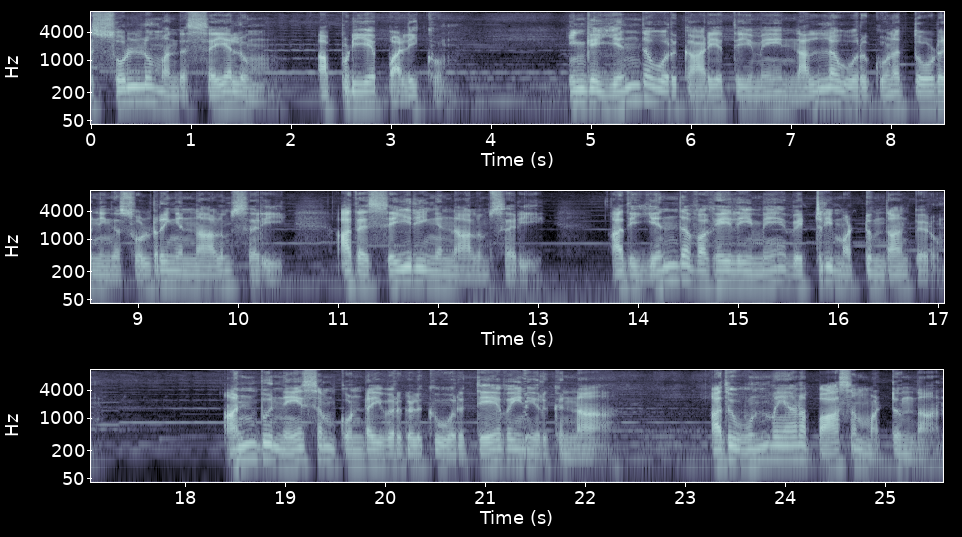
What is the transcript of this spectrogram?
சொல்லும் அந்த செயலும் அப்படியே பலிக்கும். இங்கே எந்த ஒரு காரியத்தையுமே நல்ல ஒரு குணத்தோடு நீங்கள் சொல்றீங்கன்னாலும் சரி அதை செய்கிறீங்கன்னாலும் சரி அது எந்த வகையிலையுமே வெற்றி மட்டும்தான் பெறும். அன்பு நேசம் கொண்ட இவர்களுக்கு ஒரு தேவைன்னு இருக்குன்னா அது உண்மையான பாசம் மட்டும்தான்.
